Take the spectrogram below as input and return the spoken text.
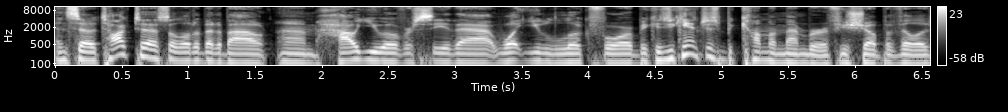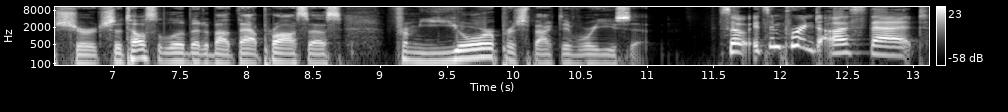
And so, talk to us a little bit about um, how you oversee that, what you look for, because you can't just become a member if you show up at Village Church. So, tell us a little bit about that process from your perspective where you sit. So it's important to us that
